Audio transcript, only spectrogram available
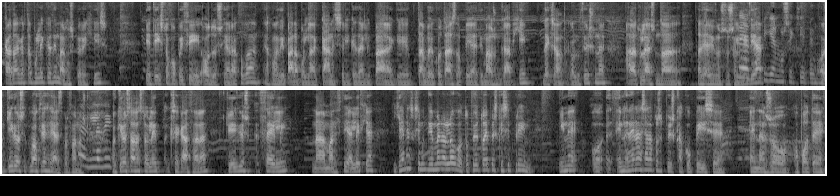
κρατάω και αυτά που λέει και ο Δήμαρχος περιοχής. Γιατί έχει στοχοποιηθεί όντως η Αράκοβα. Έχουμε δει πάρα πολλά cancel και τα λοιπά και τα μποϊκοτάζ τα οποία ετοιμάζουν κάποιοι. Δεν ξέρω αν τα ακολουθήσουν, αλλά τουλάχιστον τα, τα διαδίδουν στο social media. Δεν πηγαίνουμε εκεί, παιδί. Ο κύριο. Όχι, δεν χρειάζεται προφανώς. Ε, δηλαδή... Ο κύριος Τάδα το λέει ξεκάθαρα και ο ίδιος θέλει να μαθευτεί η αλήθεια για ένα συγκεκριμένο λόγο, το οποίο το είπες και εσύ πριν. Είναι, είναι ένα άνθρωπο ο οποίο κακοποίησε ένα ζώο, οπότε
